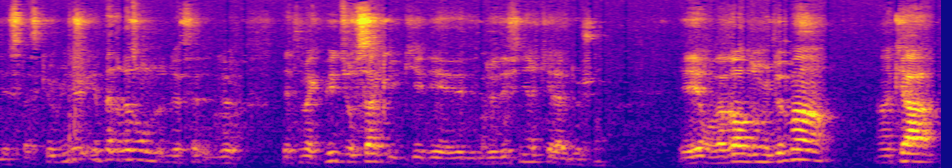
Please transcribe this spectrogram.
l'espace qui est au milieu, il n'y a pas de raison d'être MacBeat sur ça, de définir qu'il y a deux champs. Et on va voir donc demain un cas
